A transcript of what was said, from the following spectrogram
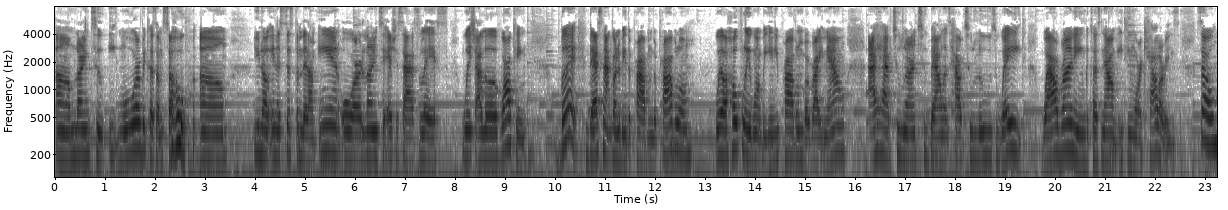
um, learning to eat more because I'm so, um, you know, in a system that I'm in, or learning to exercise less, which I love walking. But that's not going to be the problem. The problem, well, hopefully it won't be any problem, but right now I have to learn to balance how to lose weight while running because now I'm eating more calories. So,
